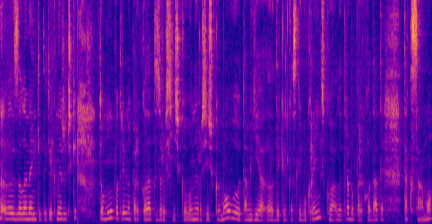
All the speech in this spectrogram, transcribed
е, зелененькі такі книжечки, тому потрібно перекладати з російською. Вони російською мовою, там є е, декілька слів українською, але треба перекладати так само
